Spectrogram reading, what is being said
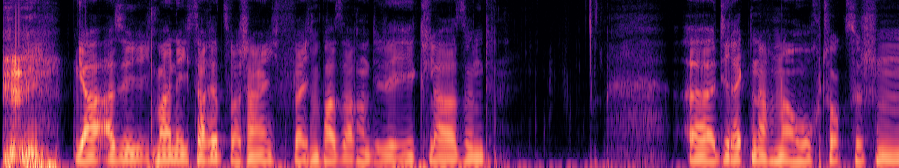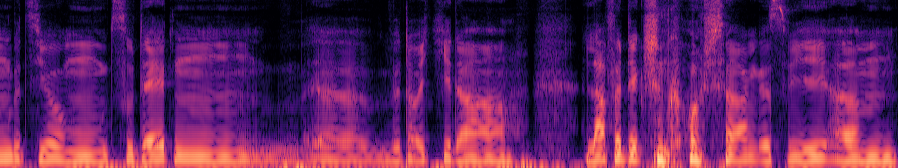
ja, also ich meine, ich sage jetzt wahrscheinlich vielleicht ein paar Sachen, die dir eh klar sind. Äh, direkt nach einer hochtoxischen Beziehung zu daten, äh, wird euch jeder Love Addiction Coach sagen, ist wie, ähm,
